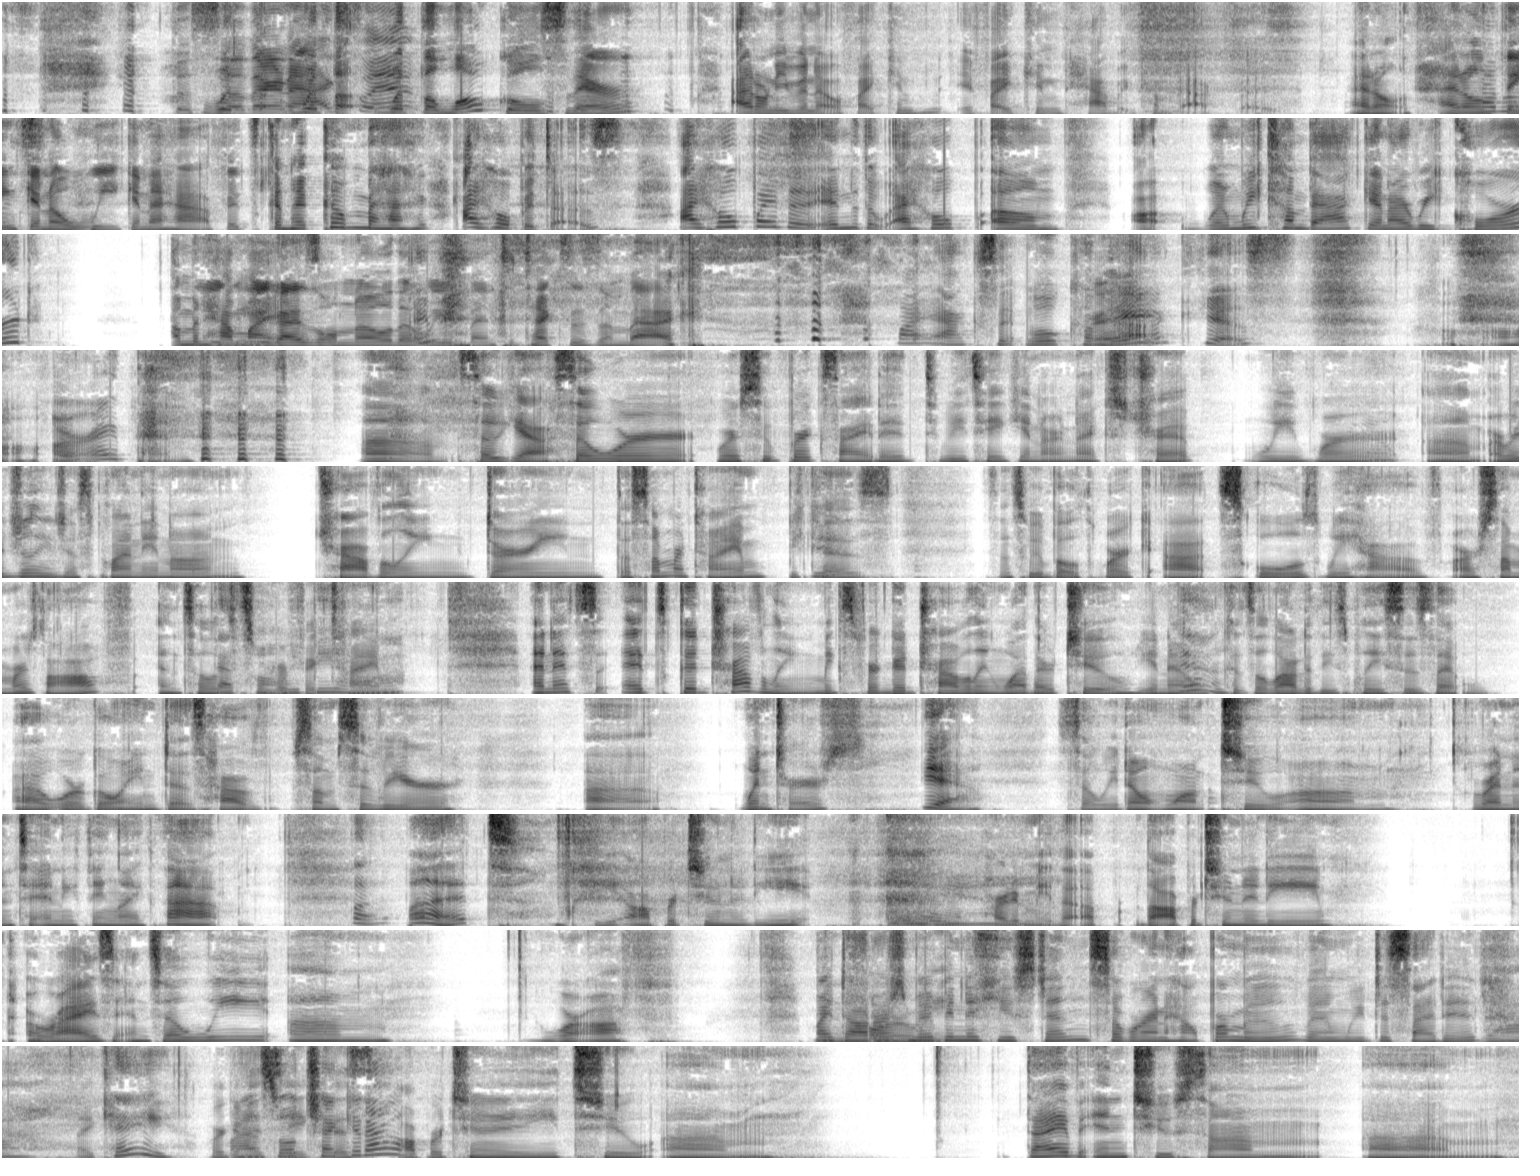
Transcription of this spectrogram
with, southern the, with, accent. the, with the locals there. I don't even know if I can if I can have it come back, but I don't. I don't That think is- in a week and a half it's gonna come back. I hope it does. I hope by the end of the I hope um uh, when we come back and I record, I'm gonna have my you guys will know that we've been to Texas and back. my accent will come Right? back. Yes. All right then. um. So yeah. So we're we're super excited to be taking our next trip. We were um, originally just planning on traveling during the summertime because since we both work at schools, we have our summers off, and so That's it's a perfect time. off. And it's it's good traveling, makes for good traveling weather too. You know, Yeah. because a lot of these places that uh, we're going does have some severe uh, winters, Yeah. so we don't want to um, run into anything like that. But- But the opportunity, pardon me, the up, the opportunity arise, and so we um, we're off. My daughter's moving weeks. to Houston, so we're gonna help her move, and we decided, Yeah, like, hey, we're going as to well check it out. opportunity to um, dive into some um,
